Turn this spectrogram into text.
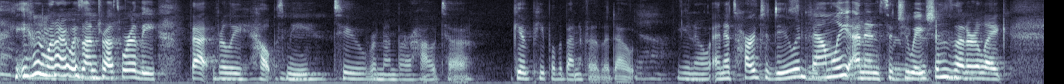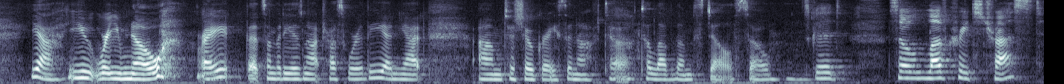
even when I was untrustworthy. That really helps me mm-hmm. to remember how to give people the benefit of the doubt. Yeah. You know, and it's hard to do in family and in situations that are like, yeah, you where you know, right, that somebody is not trustworthy, and yet um, to show grace enough to to love them still. So it's good. So love creates trust,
